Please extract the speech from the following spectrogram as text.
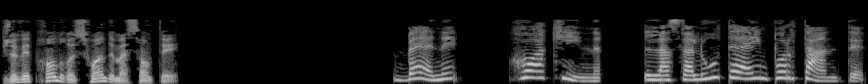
Je vais prendre soin de ma santé. Bene. Joaquin. La salute è importante.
